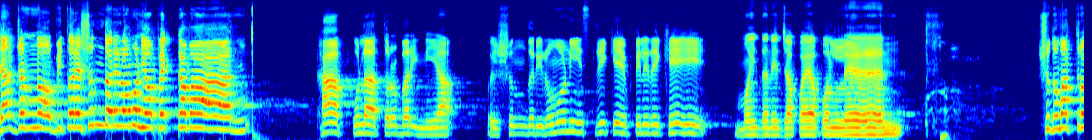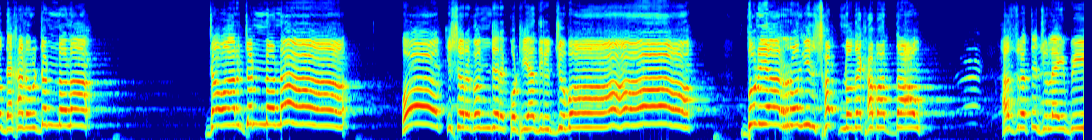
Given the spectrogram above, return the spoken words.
যার জন্য ভিতরে সুন্দরী রমণী অপেক্ষামান। খাপ কোলা তরবারি নিয়া ওই সুন্দরী রমণী স্ত্রীকে ফেলে রেখে ময়দানে জাপায়া পড়লেন। শুধুমাত্র দেখানোর জন্য না, যাওয়ার জন্য না, ও কিশোরগঞ্জের কটিয়াদির যুবক, দুনিয়ার রঙিন স্বপ্ন দেখা বাদ দাও হজরতে জুলাইবি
